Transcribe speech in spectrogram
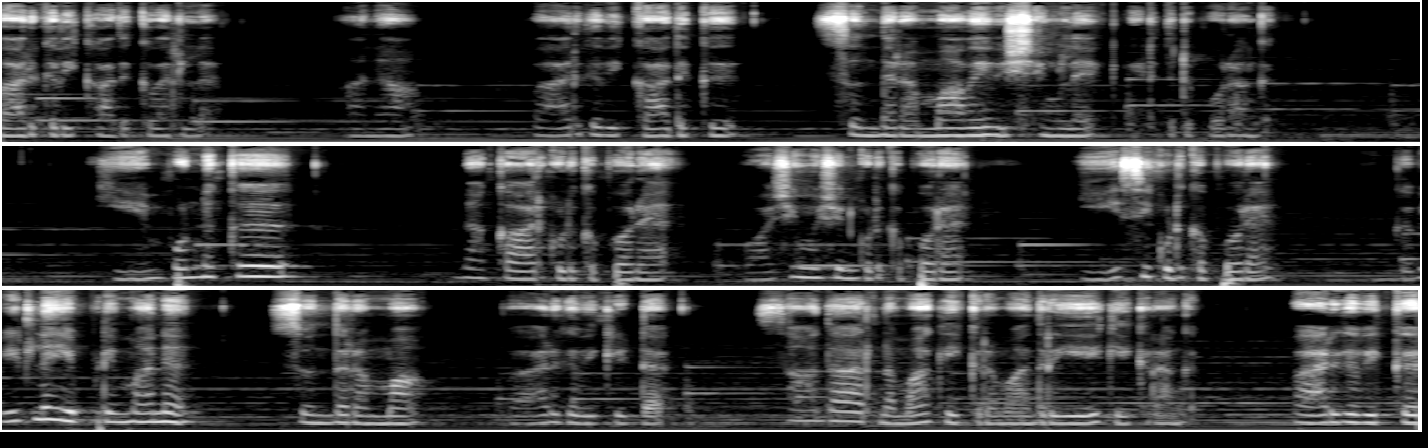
பார்கவி காதுக்கு வரல. ஆனால் பார்கவி காதுக்கு சுந்தர் அம்மாவே விஷயங்களை எடுத்துகிட்டு போகிறாங்க என் பொண்ணுக்கு நான் கார் கொடுக்க போகிறேன் வாஷிங் மிஷின் கொடுக்க போகிறேன் ஏசி கொடுக்க போகிறேன் உங்கள் வீட்டில் எப்படிமான்னு சுந்தரம்மா பார்கவி கிட்ட சாதாரணமாக கேட்குற மாதிரியே கேட்குறாங்க பார்கவிக்கு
